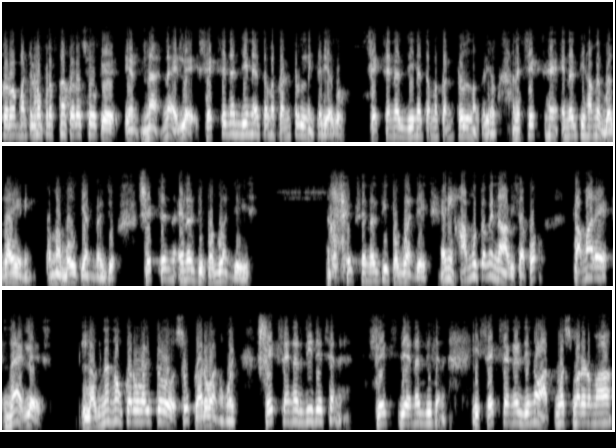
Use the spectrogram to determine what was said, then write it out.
કરવા માટેનો પ્રશ્ન કરો છો કે ના ના, એટલે સેક્સ એનર્જીને તમે કંટ્રોલ નહીં કરી શકો. સેક્સ એનર્જીને તમે કંટ્રોલ ન કરી શકો. અને સેક્સ એનર્જી સામે બધાય નહીં. તમે બહુ ધ્યાન રાખજો. સેક્સ એનર્જી ભગવાન જેવી છે. સેક્સ એનર્જી ભગવાન જેવી એની હામું તમે ના આવી શકો. તમારે ના એટલે લગ્ન ન કરવું હોય તો શું કરવાનું હોય? સેક્સ એનર્જી જે છે ને સેક્સ જે એનર્જી છે ને, એ સેક્સ એનર્જીનો આત્મસ્મરણમાં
